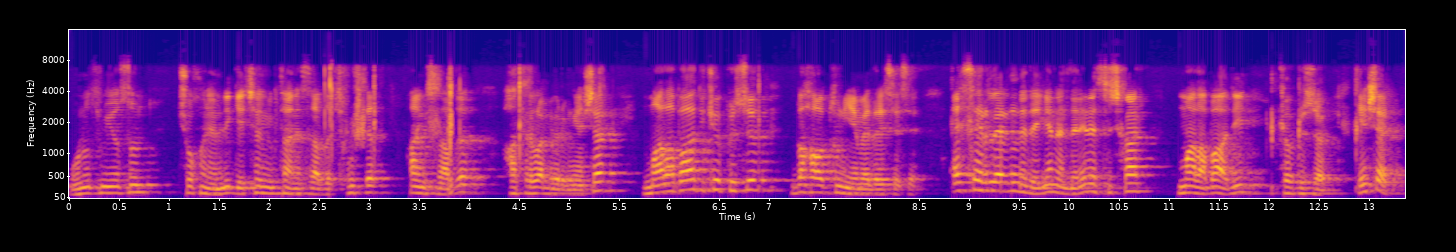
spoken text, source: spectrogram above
unutmuyorsun. Çok önemli. Geçen gün bir tane sınavda çıkmıştı. Hangi sınavdı? Hatırlamıyorum gençler. Malabadi Köprüsü ve Hatuniye Medresesi. Eserlerinde de genelde neresi çıkar? Malabadi Köprüsü. Gençler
